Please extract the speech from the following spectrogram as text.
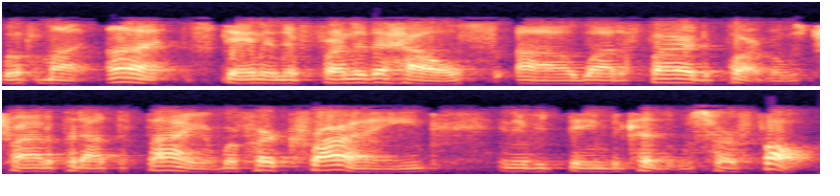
with my aunt standing in front of the house uh, while the fire department was trying to put out the fire, with her crying and everything because it was her fault.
